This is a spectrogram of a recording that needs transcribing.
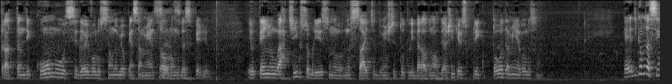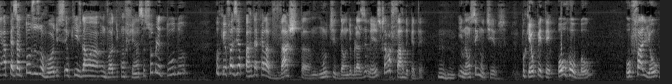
tratando de como se deu a evolução do meu pensamento certo, ao longo certo. desse período. Eu tenho artigos sobre isso no, no site do Instituto Liberal do Nordeste, em que eu explico toda a minha evolução. É, digamos assim, apesar de todos os horrores, eu quis dar uma, um voto de confiança, sobretudo porque eu fazia parte daquela vasta multidão de brasileiros que estava fardo do PT. Uhum. E não sem motivos. Porque o PT ou roubou ou falhou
